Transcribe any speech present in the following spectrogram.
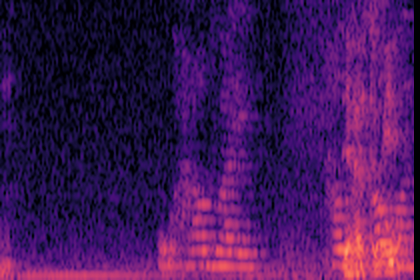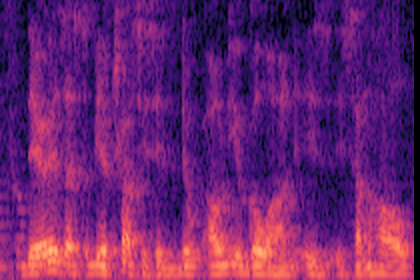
mm. how do I? How There do has I to go be- on from there is has to be a trust. You see, the, how do you go on? Is, is somehow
